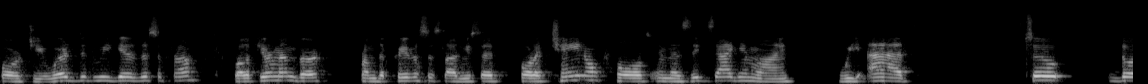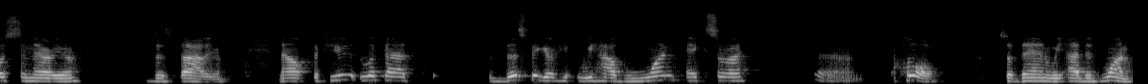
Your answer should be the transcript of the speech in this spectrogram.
4g. Where did we get this from? Well, if you remember from the previous slide, we said for a chain of holes in a zigzagging line, we add to those scenario this value. Now, if you look at this figure, we have one extra uh, hole. So then we added one.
